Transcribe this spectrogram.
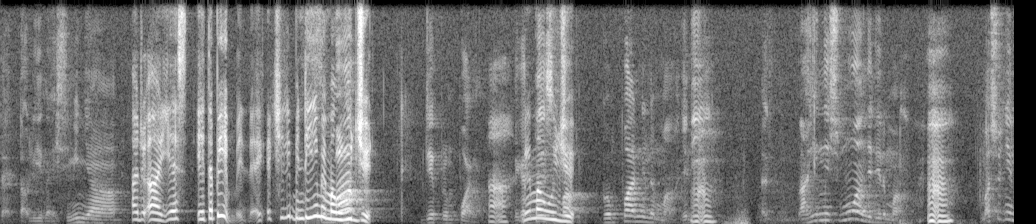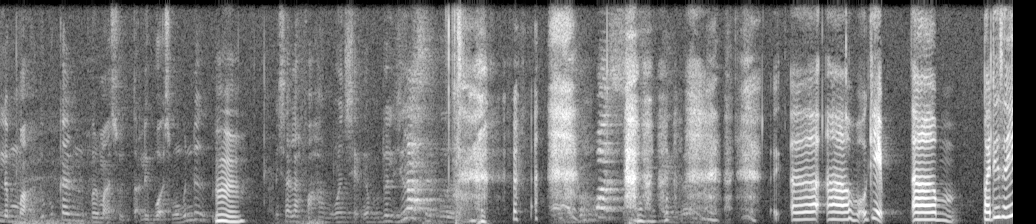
Tak, boleh nak isi minyak. Aduh, ah, yes. Eh, tapi actually benda ni memang wujud. Dia perempuan. Uh, memang wujud. Perempuan ni lemah. Jadi, Mm-mm. akhirnya semua jadi lemah. Mm-mm. Maksudnya lemah tu bukan bermaksud tak boleh buat semua benda. Hmm. Salah faham konsep. Betul jelas apa. uh, um, okay. Um, pada saya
